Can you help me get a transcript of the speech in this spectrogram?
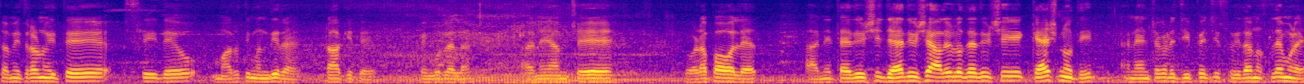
तर मित्रांनो इथे श्रीदेव मारुती मंदिर आहे टाक इथे वेंगुर्ल्याला आणि आमचे वडापाववाले आहेत. आणि त्या दिवशी ज्या दिवशी आलेलो त्या दिवशी कॅश नव्हती. आणि यांच्याकडे जीपेची सुविधा नसल्यामुळे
